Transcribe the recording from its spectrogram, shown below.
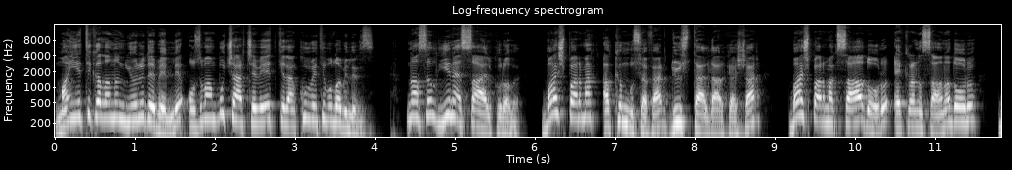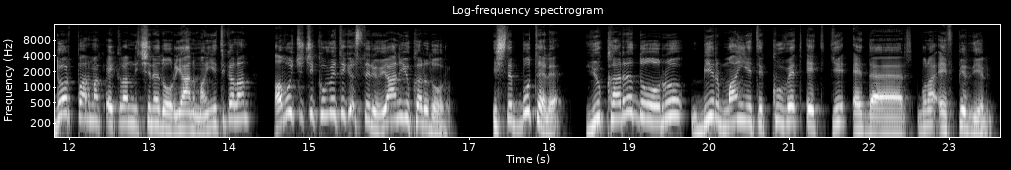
Manyetik alanın yönü de belli. O zaman bu çerçeveye etkeden kuvveti bulabiliriz. Nasıl? Yine sağ el kuralı. Baş parmak akım bu sefer düz telde arkadaşlar. Baş parmak sağa doğru, ekranın sağına doğru. Dört parmak ekranın içine doğru yani manyetik alan. Avuç içi kuvveti gösteriyor yani yukarı doğru. İşte bu tele yukarı doğru bir manyetik kuvvet etki eder. Buna F1 diyelim.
